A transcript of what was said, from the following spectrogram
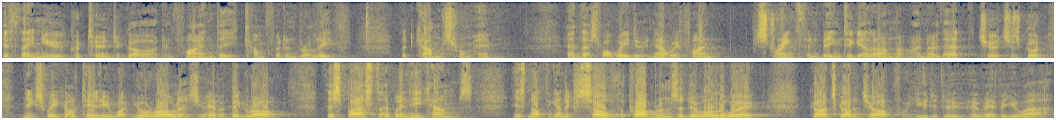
if they knew, could turn to God and find the comfort and relief that comes from Him. And that's what we do. Now we find strength in being together. I know that. The church is good. Next week I'll tell you what your role is. You have a big role. This pastor, when he comes, is not going to solve the problems or do all the work. God's got a job for you to do, whoever you are.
